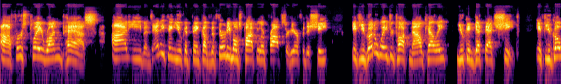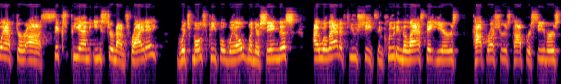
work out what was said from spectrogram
uh, first play run pass, odd evens, anything you could think of. The 30 most popular props are here for the sheet. If you go to Wager Talk now, Kelly, you can get that sheet. If you go after uh, 6 p.m. Eastern on Friday, which most people will when they're seeing this, I will add a few sheets, including the last eight years, top rushers, top receivers,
